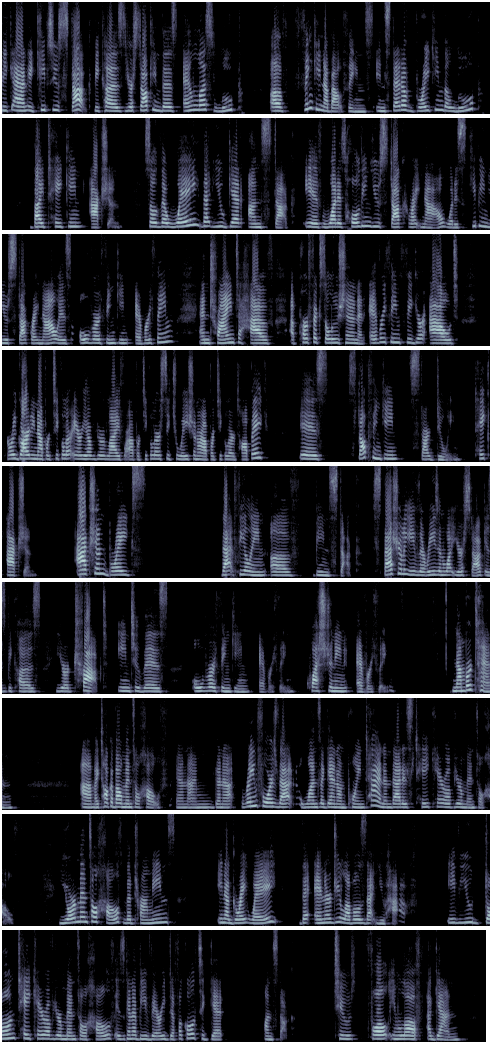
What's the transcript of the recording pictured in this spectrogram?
And it keeps you stuck because you're stuck in this endless loop of thinking about things instead of breaking the loop by taking action. So, the way that you get unstuck, if what is holding you stuck right now, what is keeping you stuck right now is overthinking everything and trying to have a perfect solution and everything figured out regarding a particular area of your life or a particular situation or a particular topic is stop thinking, start doing. Take action. Action breaks that feeling of being stuck, especially if the reason why you're stuck is because you're trapped into this overthinking everything questioning everything. Number 10, um, I talk about mental health, and I'm going to reinforce that once again on point 10, and that is take care of your mental health. Your mental health determines in a great way the energy levels that you have. If you don't take care of your mental health, it's going to be very difficult to get unstuck to fall in love again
